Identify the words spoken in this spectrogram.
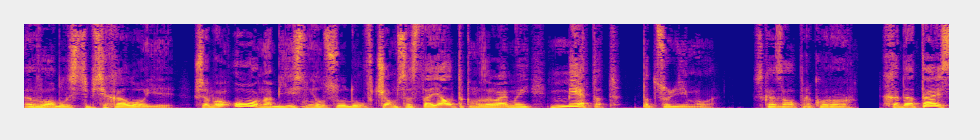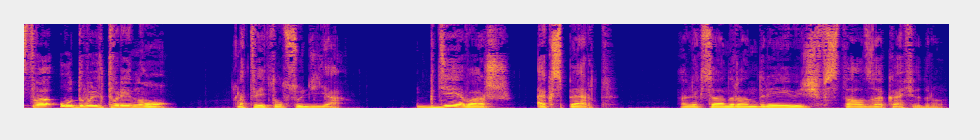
в области психологии, чтобы он объяснил суду, в чем состоял так называемый метод подсудимого, — сказал прокурор. — Ходатайство удовлетворено, — ответил судья. — Где ваш эксперт? Александр Андреевич встал за кафедру.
